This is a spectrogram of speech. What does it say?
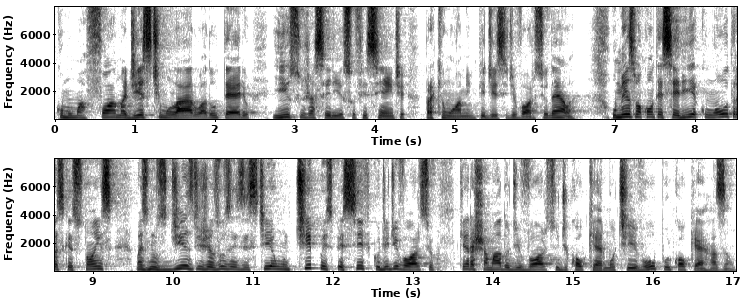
como uma forma de estimular o adultério, e isso já seria suficiente para que um homem pedisse divórcio dela. O mesmo aconteceria com outras questões, mas nos dias de Jesus existia um tipo específico de divórcio que era chamado divórcio de qualquer motivo ou por qualquer razão.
